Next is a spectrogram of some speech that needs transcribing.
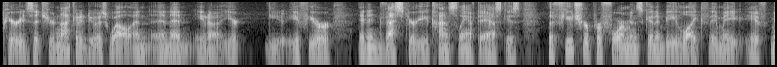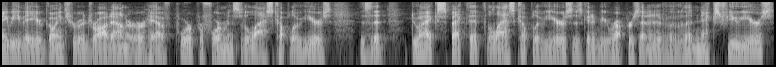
periods that you're not going to do as well. And and then you know you're you, if you're an investor you constantly have to ask is the future performance going to be like they may if maybe they are going through a drawdown or have poor performance in the last couple of years is that do i expect that the last couple of years is going to be representative of the next few years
